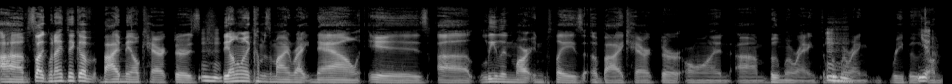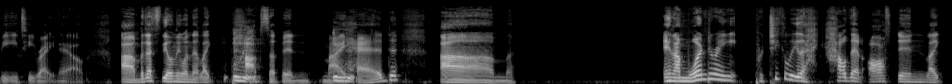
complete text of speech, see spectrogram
um, so like when I think of bi male characters, Mhm. the only one that comes to mind right now is uh, Leland Martin plays a bi character on um, Boomerang, the Mhm. Boomerang reboot Yeah. on BET right now. Um, but that's the only one that like Mhm. pops up in my Mhm. head. Um, and I'm wondering particularly like how that often like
